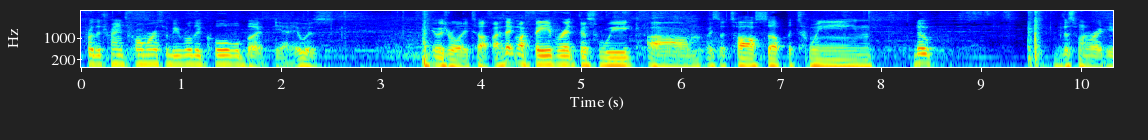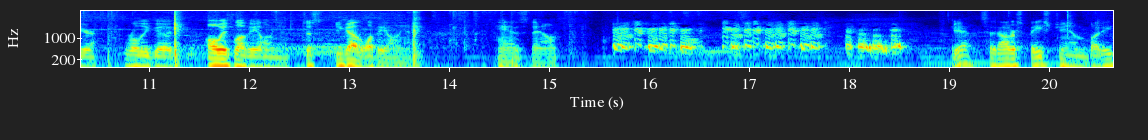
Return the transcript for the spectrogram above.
for the Transformers would be really cool, but yeah, it was it was really tough. I think my favorite this week um, is a toss-up between, nope, this one right here. Really good. Always love Alien. Just, you gotta love Alien. Hands down. Yeah, it's that Outer Space Jam, buddy.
